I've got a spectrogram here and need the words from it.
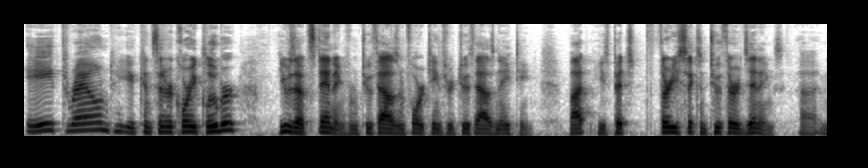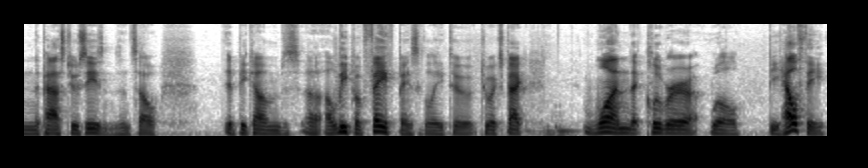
eighth round, you consider Corey Kluber. He was outstanding from 2014 through 2018, but he's pitched 36 and two thirds innings uh, in the past two seasons, and so it becomes a, a leap of faith basically to to expect one that Kluber will be healthy,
